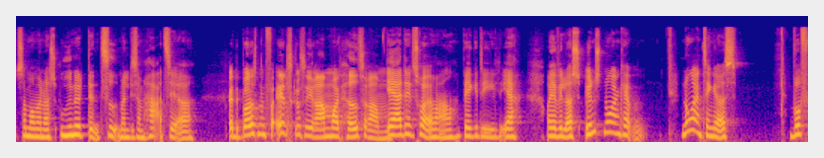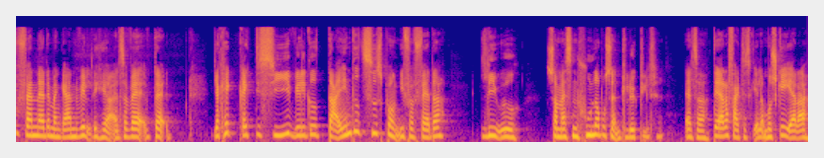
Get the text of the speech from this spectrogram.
så må man også udnytte den tid, man ligesom har til at... Er det både sådan en forelskelse i rammen og et had til rammen? Ja, det tror jeg meget. Begge dele, ja. Og jeg vil også ønske, nogle gange, kan, nogle gange tænker jeg også, hvorfor fanden er det, man gerne vil det her? Altså, hvad, der, jeg kan ikke rigtig sige, hvilket, der er intet tidspunkt i forfatterlivet, som er sådan 100% lykkeligt. Altså, det er der faktisk, eller måske er der,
